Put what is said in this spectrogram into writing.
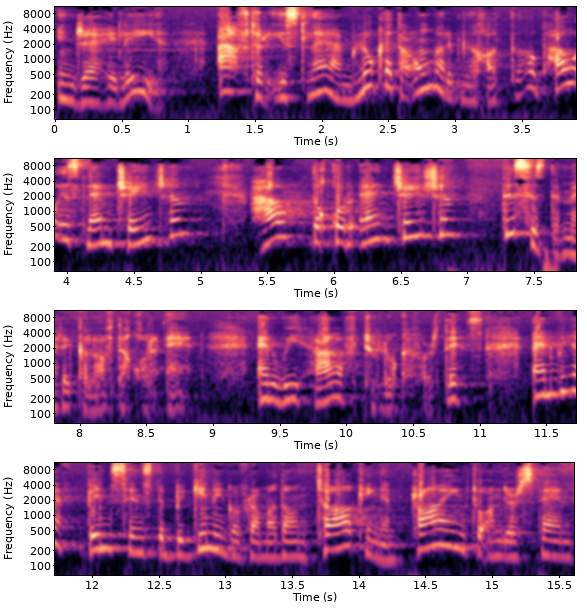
in Jahiliyyah. After Islam, look at Umar ibn Khattab, how Islam changed him, how the Quran changed him. This is the miracle of the Quran. And we have to look for this. And we have been since the beginning of Ramadan talking and trying to understand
